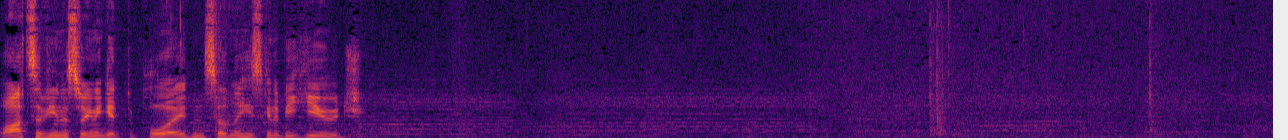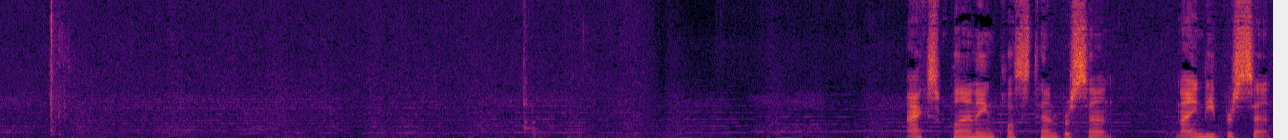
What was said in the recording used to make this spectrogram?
lots of units are gonna get deployed, and suddenly he's gonna be huge. Max planning plus 10%. 90%.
